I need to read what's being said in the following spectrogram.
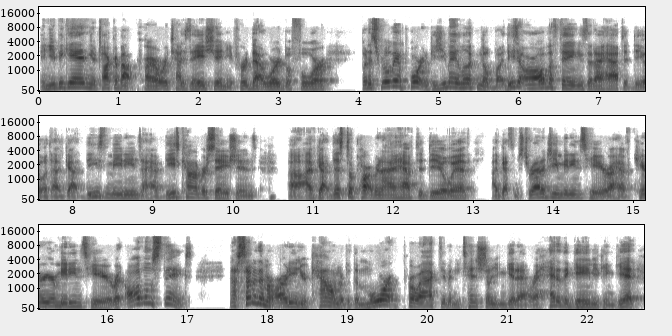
And you begin, you know, talk about prioritization. You've heard that word before, but it's really important because you may look and go, but these are all the things that I have to deal with. I've got these meetings, I have these conversations, uh, I've got this department I have to deal with. I've got some strategy meetings here. I have carrier meetings here, right? All those things. Now, some of them are already in your calendar, but the more proactive and intentional you can get at, or ahead of the game you can get,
